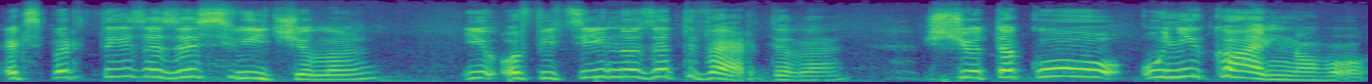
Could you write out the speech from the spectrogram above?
Експертиза засвідчила і офіційно затвердила, що такого унікального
